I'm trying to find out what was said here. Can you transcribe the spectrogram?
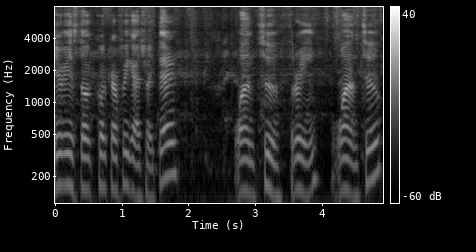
Here is the you guys right there. One, two, three. One, two.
